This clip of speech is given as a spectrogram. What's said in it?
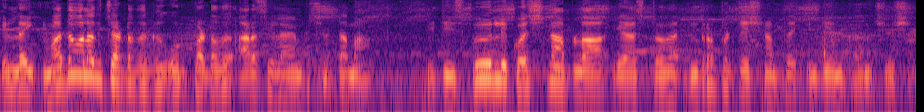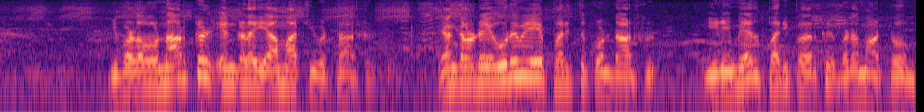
இல்லை மதுவிலக்கு சட்டத்துக்கு உட்பட்டது அரசியலமைப்பு சட்டமா? It is purely question of law as to the interpretation of the Indian constitution இவ்வளவு நாட்கள் எங்களை ஏமாற்றி விட்டார்கள். எங்களுடைய உரிமையை பறித்துக் கொண்டார்கள். இனிமேல் பறிப்பதற்கு விடமாட்டோம்.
